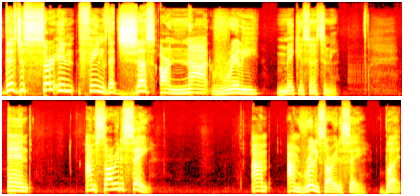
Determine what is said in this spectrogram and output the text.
there's just certain things that just are not really making sense to me. And I'm sorry to say, I'm I'm really sorry to say, but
